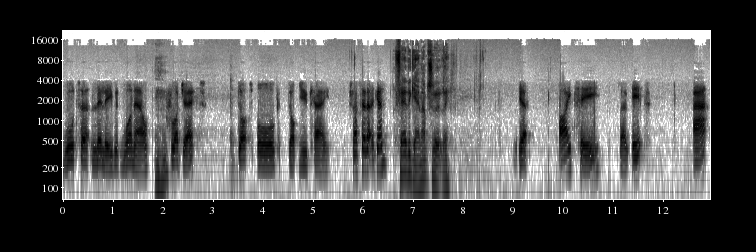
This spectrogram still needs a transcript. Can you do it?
Water Lily with one L mm-hmm. project www.uk. Shall I say that again? Say it again, absolutely. Yeah. IT, so it, at,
